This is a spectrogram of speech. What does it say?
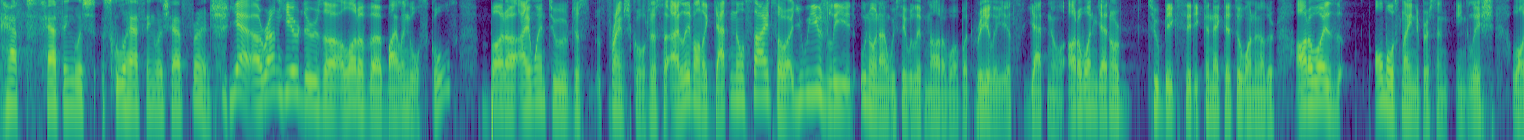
half half English school, half English, half French. Yeah, around here there's a, a lot of uh, bilingual schools, but uh, I went to just French school. Just uh, I live on the Gatineau side, so you, we usually Uno now we say we live in Ottawa, but really it's Gatineau. Ottawa and Gatineau are two big city connected to one another. Ottawa is almost 90% English, while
